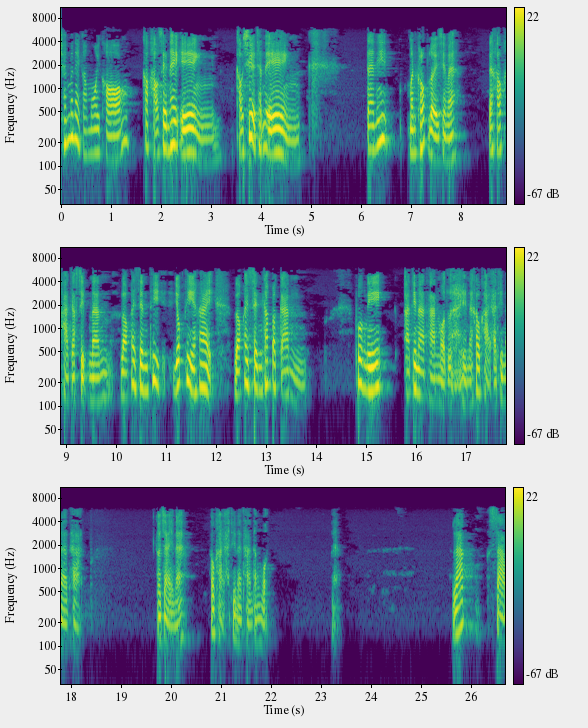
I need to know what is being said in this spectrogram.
ฉันไม่ได้ขโมยของเขาเขาเซ็นให้เอง เขาเชื่อฉันเอง แต่นี้มันครบเลยใช่ไหมแล้วเขาขาดจากสิทธินั้น เราให้เซ็นที่ยกที่ให้ เราให้เซ็นค้ำประกัน พวกนี้อธินาทานหมดเลยนะ เข้าขายอธินาทาน เข้าใจนะ เข้าขายอธินาทานทั้งหมดนะลักสับ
